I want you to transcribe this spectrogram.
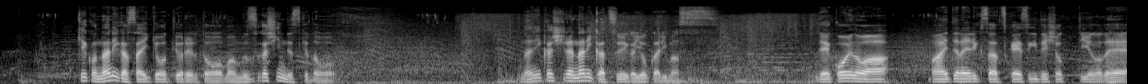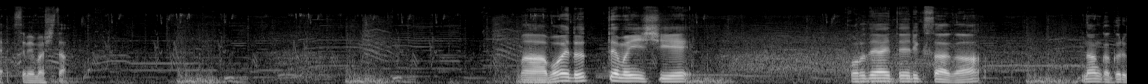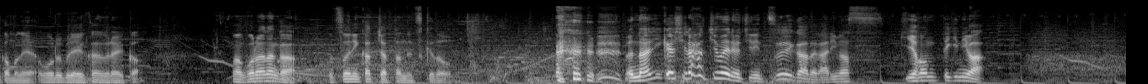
結構何が最強って言われると、まあ、難しいんですけど何かしら何か強いがよくあります。でこういうのはまあ、相手のエリクサー使いすぎでしょっていうので攻めました。まあボイド打ってもいいしこれで相手エリクサーがなんか来るかもねオールブレーカーぐらいか。まあこれはなんか普通に勝っちゃったんですけど。何かしら8枚のうちに強いカードがあります。基本的には。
